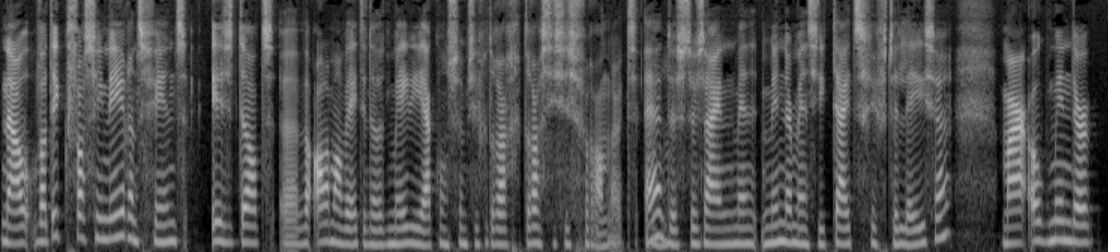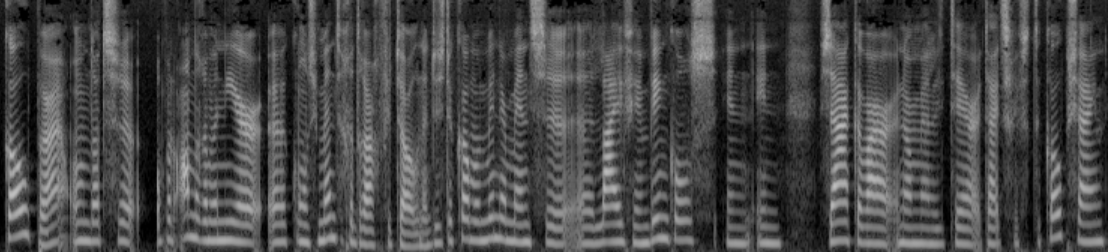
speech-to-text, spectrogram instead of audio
Nou, wat ik fascinerend vind, is dat uh, we allemaal weten dat het mediaconsumptiegedrag drastisch is veranderd. Hè? Mm -hmm. Dus er zijn men, minder mensen die tijdschriften lezen, maar ook minder kopen, omdat ze op een andere manier uh, consumentengedrag vertonen. Dus er komen minder mensen uh, live in winkels, in, in zaken waar normalitair tijdschriften te koop zijn.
